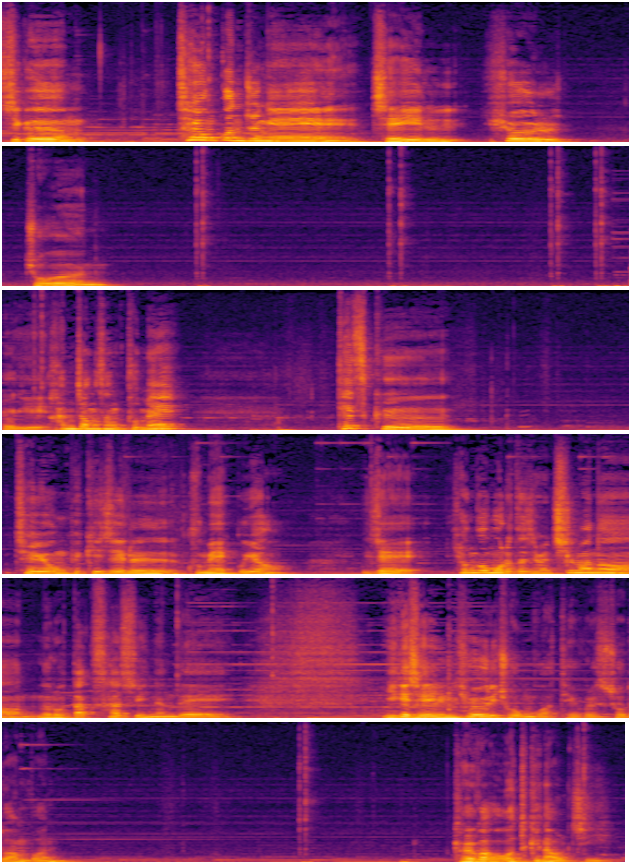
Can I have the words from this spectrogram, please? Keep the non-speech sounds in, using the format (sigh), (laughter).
지금 채용권 중에 제일 효율 좋은 여기 한정 상품에 태스크 채용 패키지를 구매했고요. 이제 현금으로 따지면 7만 원으로 딱 살 수 있는데 이게 제일 효율이 좋은 것 같아요. 그래서 저도 한번 결과가 어떻게 나올지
